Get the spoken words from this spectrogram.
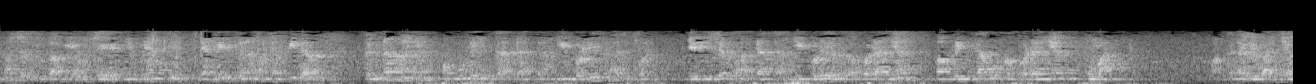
Maksud juga yang sehatnya penyakit. Penyakit kena macam kita Kenanya memulihkan datang Jibril ataupun jadi sebab datang Jibril kepadanya Memberitahu kepadanya umat. Maka Nabi baca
